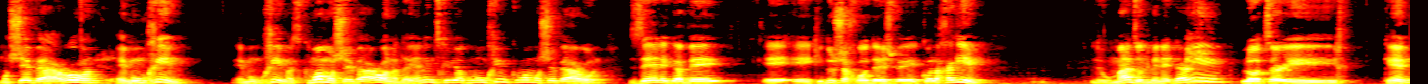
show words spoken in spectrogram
משה ואהרון הם מומחים. הם מומחים, אז כמו משה ואהרון, הדיינים צריכים להיות מומחים כמו משה ואהרון. זה לגבי אה, אה, קידוש החודש וכל החגים. לעומת זאת בנדרים לא צריך, כן?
